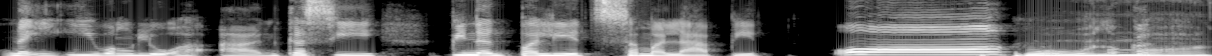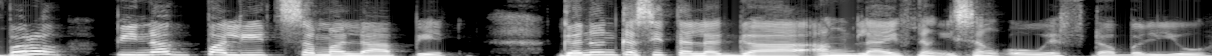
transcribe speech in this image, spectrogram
naiiwang luhaan kasi pinagpalit sa malapit. Oh, Oo naman. pero pinagpalit sa malapit. Ganon kasi talaga ang life ng isang OFW.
